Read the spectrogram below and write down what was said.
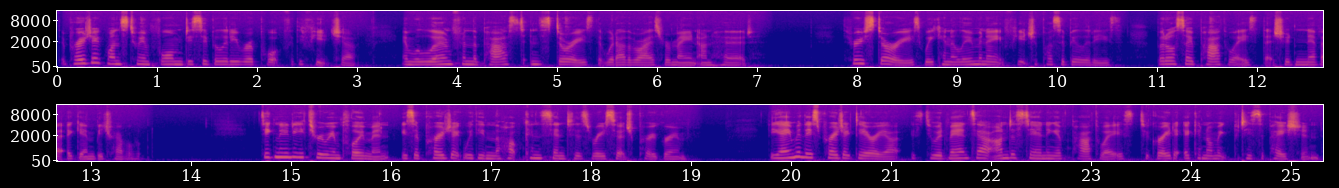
The project wants to inform disability report for the future and will learn from the past and stories that would otherwise remain unheard. Through stories, we can illuminate future possibilities, but also pathways that should never again be travelled. Dignity Through Employment is a project within the Hopkins Centre's research program. The aim of this project area is to advance our understanding of pathways to greater economic participation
